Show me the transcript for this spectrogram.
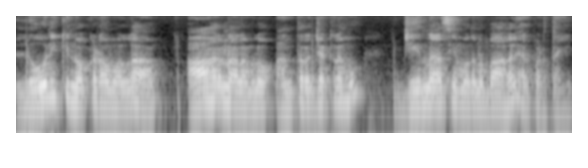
లోనికి నొక్కడం వల్ల ఆహారనాళంలో అంతర్జఠరము జీర్ణాశయం మొదలైన భాగాలు ఏర్పడతాయి.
